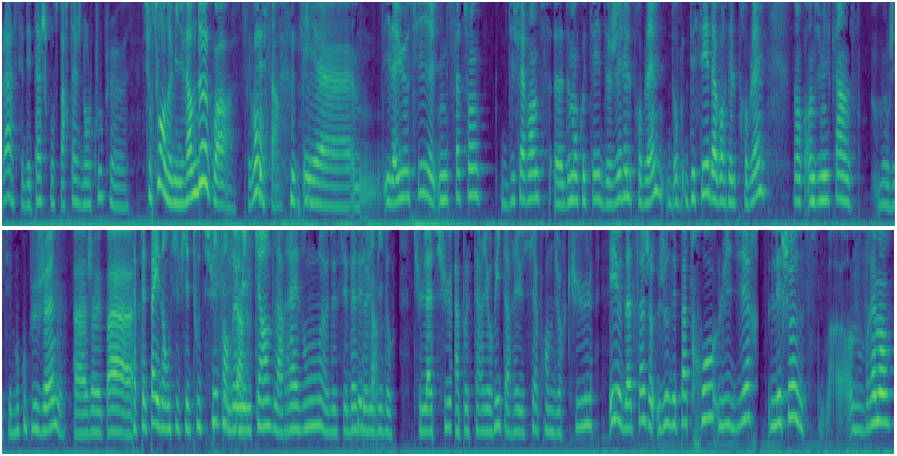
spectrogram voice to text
voilà, c'est des tâches qu'on se partage dans le couple, euh, surtout en 2022, quoi. C'est bon. C'est ça. Et euh, il a eu aussi une façon différente euh, de mon côté de gérer le problème, donc d'essayer d'aborder le problème. Donc en 2015, bon, j'étais beaucoup plus jeune, euh, j'avais pas. T'as peut-être pas identifié tout de suite en 2015 la raison de ces baisses de libido. Tu l'as su a posteriori, t'as réussi à prendre du recul. Et au-delà de ça, j'osais pas trop lui dire les choses. Vraiment,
